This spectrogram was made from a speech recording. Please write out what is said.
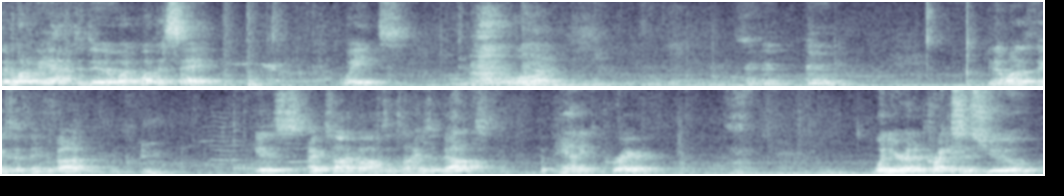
Then what do we have to do? What, what does it say? Wait on the Lord. You know, one of the things I think about is I talk oftentimes about the panic prayer. When you're in a crisis, you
